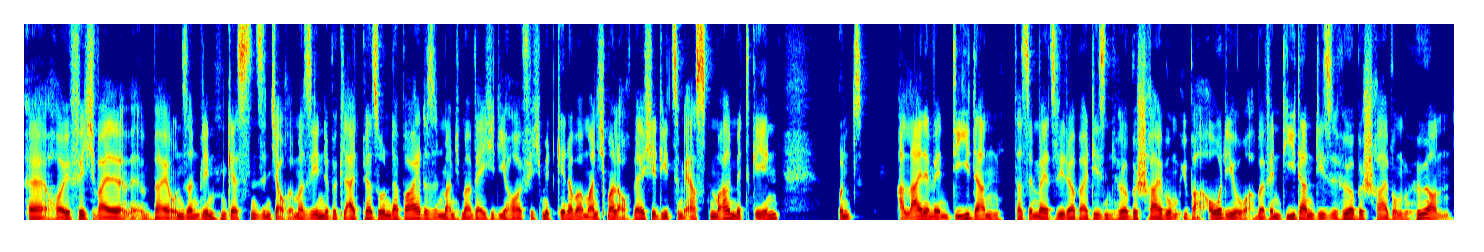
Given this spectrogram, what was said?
äh, häufig, weil äh, bei unseren blinden Gästen sind ja auch immer sehende Begleitpersonen dabei. Das sind manchmal welche, die häufig mitgehen, aber manchmal auch welche, die zum ersten Mal mitgehen. Und alleine wenn die dann, da sind wir jetzt wieder bei diesen Hörbeschreibungen über Audio, aber wenn die dann diese Hörbeschreibungen hören,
